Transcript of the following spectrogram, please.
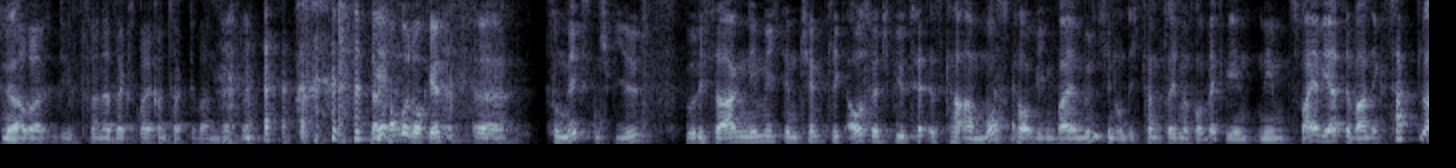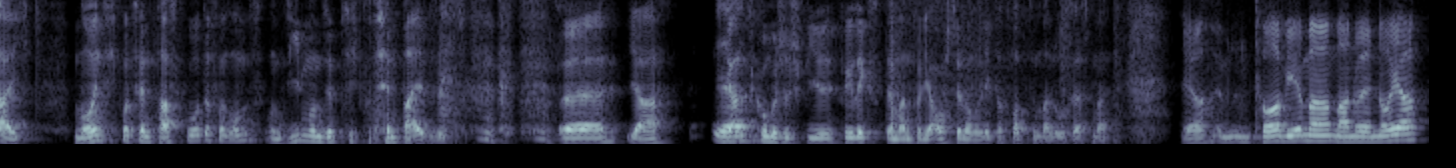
Ja. Aber die 206 Ballkontakte waren besser. Dann kommen wir doch jetzt äh, zum nächsten Spiel, würde ich sagen, nämlich dem Champions League Auswärtsspiel ZSKA Moskau gegen Bayern München. Und ich kann es gleich mal vorwegnehmen. Zwei Werte waren exakt gleich. 90% Passquote von uns und 77% Ballbesitz. äh, ja, Ja, ganz komisches Spiel. Felix, der Mann für die Aufstellung, legt doch trotzdem mal los erstmal. Ja, im Tor wie immer Manuel Neuer.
